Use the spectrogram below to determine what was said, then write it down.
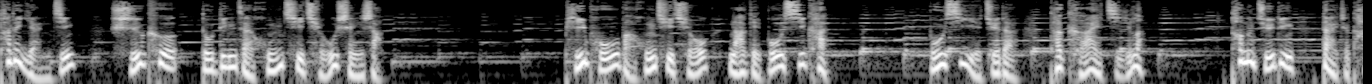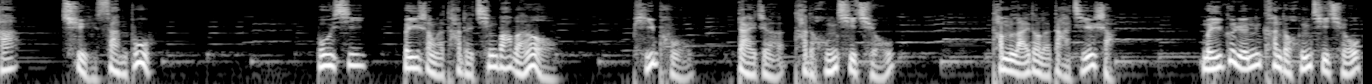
他的眼睛。时刻都钉在红气球身上。皮普把红气球拿给波西看，波西也觉得它可爱极了。他们决定带着它去散步。波西背上了他的青蛙玩偶，皮普带着他的红气球。他们来到了大街上，每个人看到红气球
